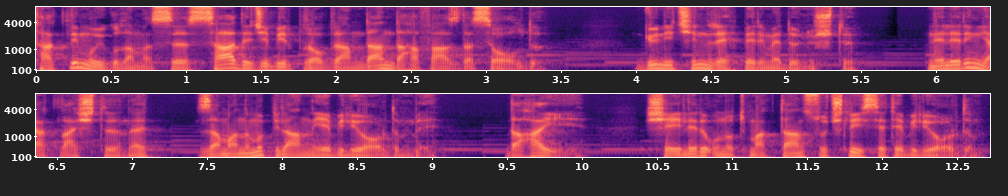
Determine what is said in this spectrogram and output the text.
Takvim uygulaması sadece bir programdan daha fazlası oldu. Gün için rehberime dönüştü. Nelerin yaklaştığını, zamanımı planlayabiliyordum ve daha iyi, şeyleri unutmaktan suçlu hissedebiliyordum.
